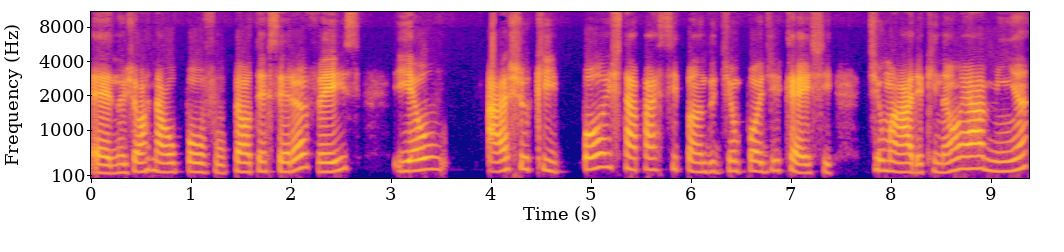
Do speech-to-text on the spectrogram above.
é, no jornal O Povo pela terceira vez e eu acho que por estar participando de um podcast de uma área que não é a minha,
